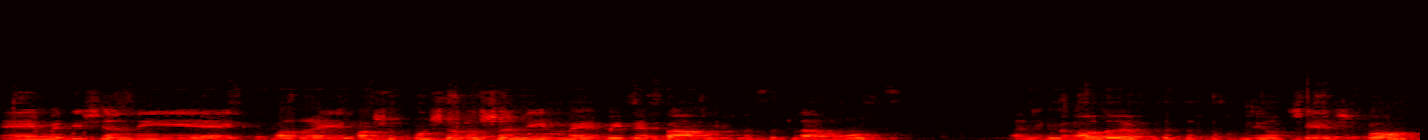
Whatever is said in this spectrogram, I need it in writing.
האמת היא שאני אה, כבר אה, משהו כמו שלוש שנים מדי פעם נכנסת לערוץ. אני מאוד אוהבת את התוכניות שיש בו,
